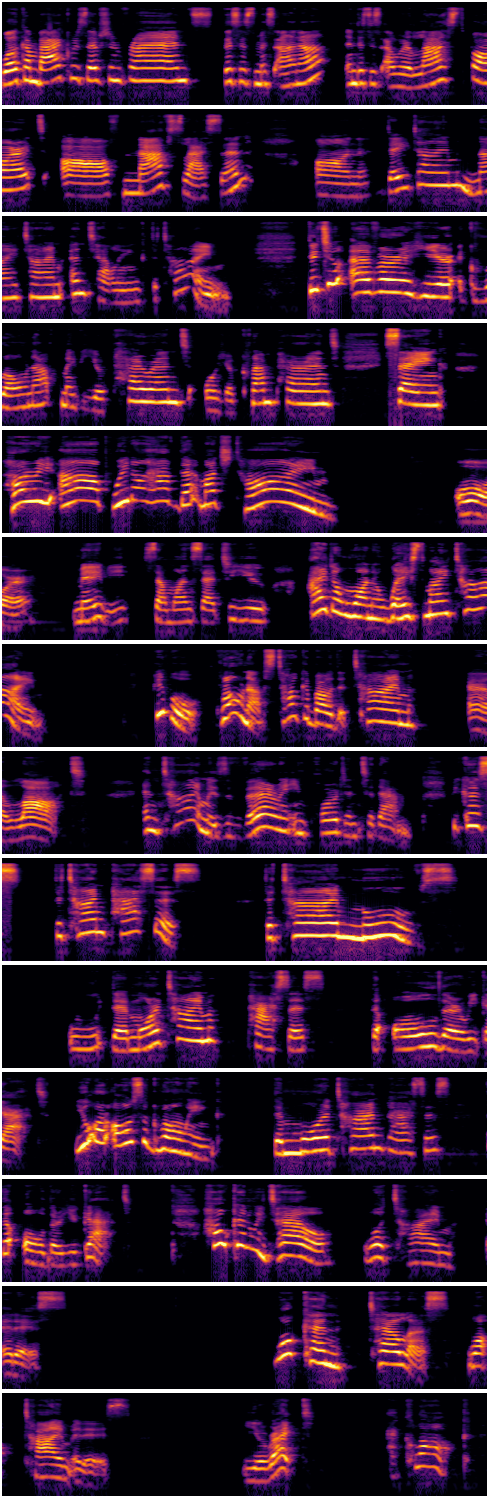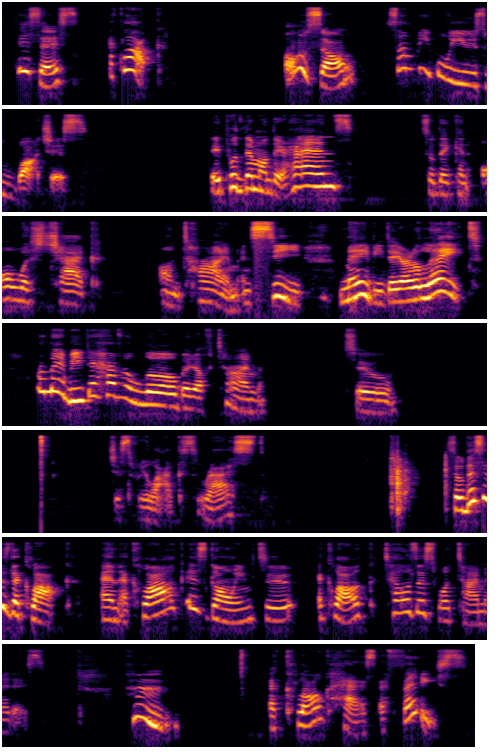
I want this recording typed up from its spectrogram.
Welcome back, reception friends. This is Miss Anna, and this is our last part of maths lesson on daytime, nighttime, and telling the time. Did you ever hear a grown up, maybe your parent or your grandparent, saying, Hurry up, we don't have that much time? Or maybe someone said to you, I don't want to waste my time people, grown ups, talk about the time a lot. And time is very important to them because the time passes, the time moves. The more time passes, the older we get. You are also growing. The more time passes, the older you get. How can we tell what time it is? What can tell us what time it is? You're right. A clock. This is a clock. Also, some people use watches. They put them on their hands so they can always check on time and see maybe they are late or maybe they have a little bit of time to just relax, rest. So this is the clock, and a clock is going to, a clock tells us what time it is. Hmm, a clock has a face.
